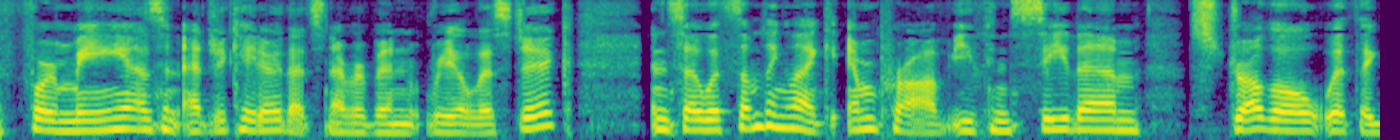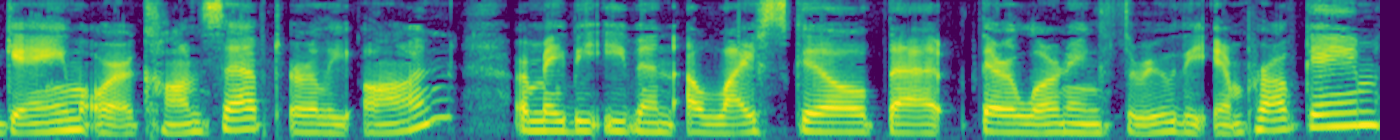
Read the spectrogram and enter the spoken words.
for me as an educator, that's never been realistic. And so with something like improv, you can see them struggle with a game or a concept early on, or maybe even a life skill that they're learning through the improv game.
